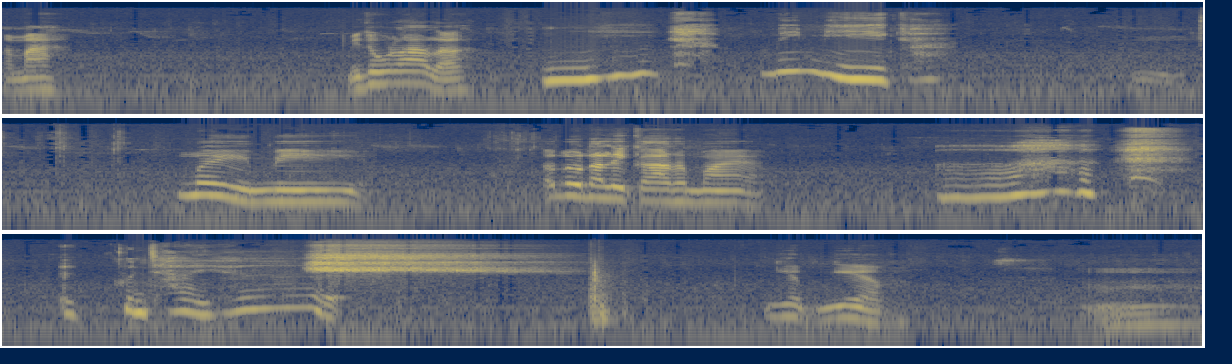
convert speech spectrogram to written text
ทำไมมีธุระเหรอ อืมไม่มีค่ะ ไม่มี แล้วดูนาฬิกาทำไมอะอ๋อเอ่อคุณชัยเฮอเงียบเงียบๆอืม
